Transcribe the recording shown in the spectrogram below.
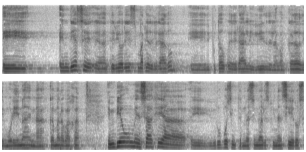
Eh, en días eh, anteriores, Mario Delgado, eh, diputado federal y líder de la bancada de Morena en la Cámara Baja, envió un mensaje a grupos internacionales financieros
